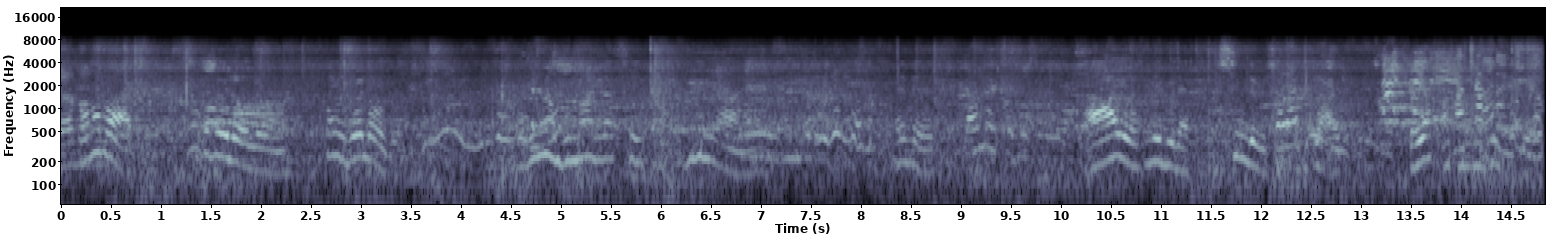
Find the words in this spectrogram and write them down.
ya. Bana bak. Bu böyle oldu. Hayır böyle oldu. Bilmiyorum bunlar biraz şey değil yani. Evet. Ben de hissediyorsun. Hayır aslında böyle. Şimdi bir şey. Dayak atma. dövüşüyor.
